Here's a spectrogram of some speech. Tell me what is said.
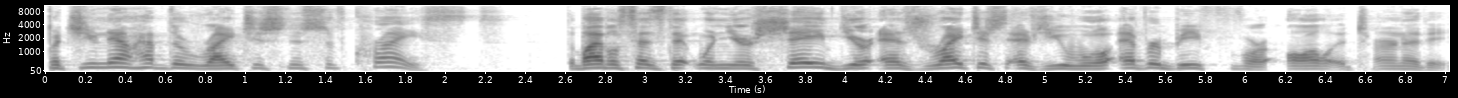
but you now have the righteousness of Christ The Bible says that when you're saved, you're as righteous as you will ever be for all eternity.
